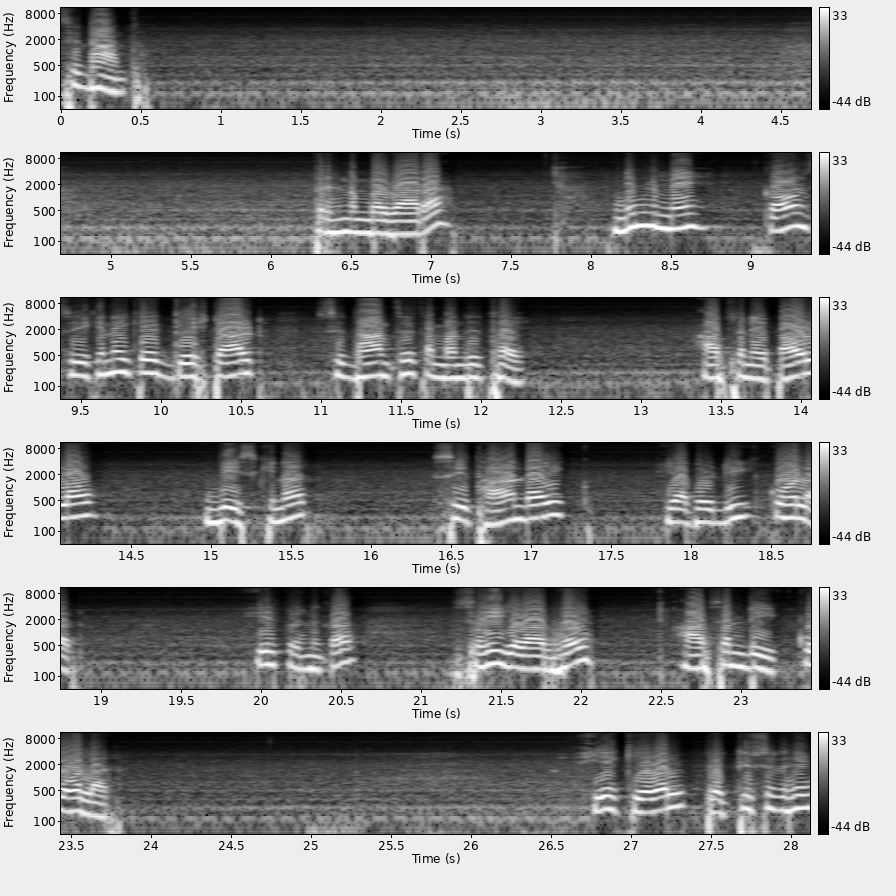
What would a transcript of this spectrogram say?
सिद्धांत। प्रश्न नंबर बारह, निम्न में कौन सीखने के गेस्टाल्ट सिद्धांत से संबंधित है? Option A Pavlov B Skinner C Thorndike या फिर डी कोहलर इस प्रश्न का सही जवाब है ऑप्शन डी कोहलर ये केवल प्रैक्टिस है।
